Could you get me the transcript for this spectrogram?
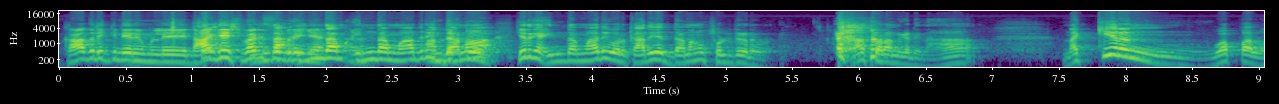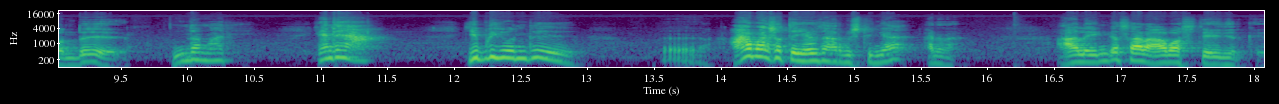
காதலிக்கு நேரம் இல்லையே. நாகேஷ் மாதிரி சொல்றீங்க. இந்த மாதிரி தனம் இருங்க. இந்த மாதிரி ஒரு கதையை தனம் சொல்லிட்டு என்ன சொல்றான்னு கேட்டீங்கன்னா நக்கீரன் கோபால் வந்து இந்த மாதிரி என்னையா இப்படி வந்து ஆபாசத்தை எழுத ஆரம்பிச்சிட்டீங்க? அப்படின்னா அதில் எங்கே சார் ஆபாசத்தை எழுதியிருக்கு?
